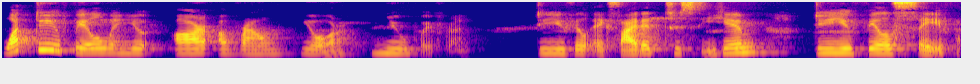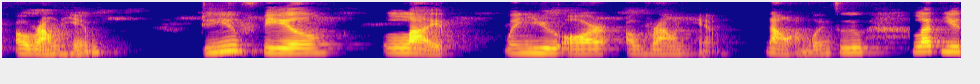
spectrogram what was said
what do you feel when you are around your new boyfriend? Do you feel excited to see him? Do you feel safe around him? Do you feel light when you are around him? Now, I'm going to let you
